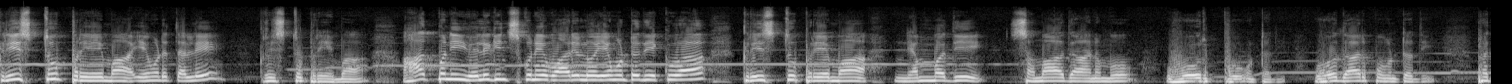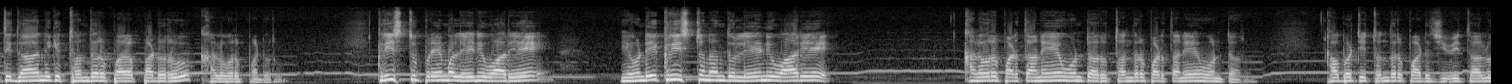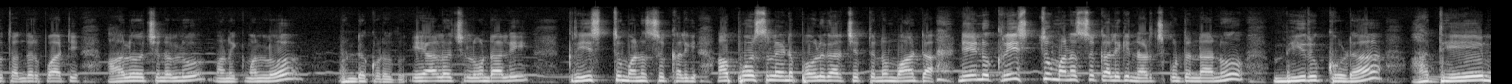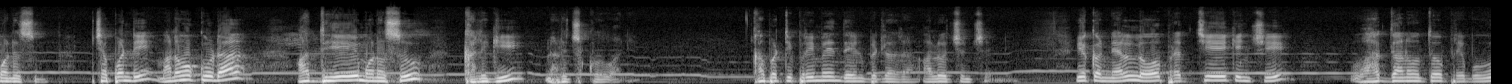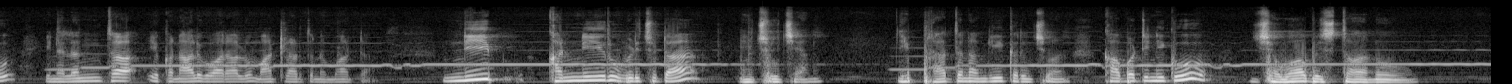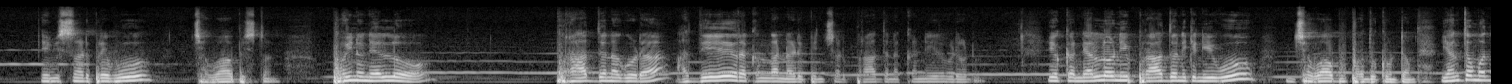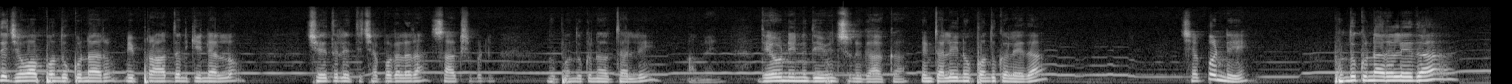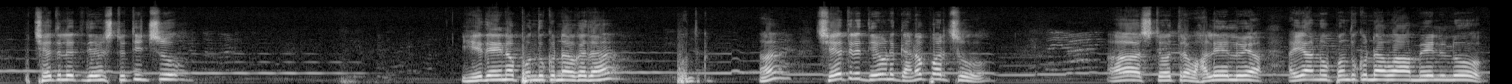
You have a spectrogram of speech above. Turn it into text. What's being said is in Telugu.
క్రీస్తు ప్రేమ. ఏముండదు తల్లి? క్రీస్తు ప్రేమ. ఆత్మని వెలిగించుకునే వారిలో ఏముంటుంది ఎక్కువ? క్రీస్తు ప్రేమ. నెమ్మది సమాధానము ఓర్పు ఉంటుంది. ఓదార్పు ఉంటుంది. ప్రతిదానికి తొందర ప- పడరు కలవరు పడరు క్రీస్తు ప్రేమ లేని వారే ఏమండి? క్రీస్తు నందు లేని వారే కలవరపడతానే ఉంటారు తొందరపడతానే ఉంటారు. కాబట్టి తొందరపాటు జీవితాలు తొందరపాటి ఆలోచనలు మనకి మనలో ఉండకూడదు. ఏ ఆలోచనలు ఉండాలి? క్రీస్తు మనస్సు కలిగి అపోసులైన పౌలు గారు చెప్తున్న మాట నేను క్రీస్తు మనస్సు కలిగి నడుచుకుంటున్నాను మీరు కూడా అదే మనసు. చెప్పండి మనము కూడా అదే మనసు కలిగి నడుచుకోవాలి. కాబట్టి ప్రేమేం దేని బిడ్డరా ఆలోచించండి. ఈ యొక్క నెలలో ప్రత్యేకించి వాగ్దానంతో ప్రభువు ఈ నెలంతా ఈ యొక్క నాలుగు వారాలు మాట్లాడుతున్న మాట. నీ కన్నీరు విడుచుట నేను చూచాను. నీ ప్రార్థన అంగీకరించు కాబట్టి నీకు జవాబు ఇస్తాను ఏమిస్తున్నాడు ప్రభు? జవాబిస్తాను. పోయిన నెలలో ప్రార్థన కూడా అదే రకంగా నడిపించాడు. ప్రార్థన కన్నీరు విడవడం. ఈ యొక్క నెలలో నీ ప్రార్థనకి నీవు జవాబు పొందుకుంటాం. ఎంతమంది జవాబు పొందుకున్నారు మీ ప్రార్థనకి ఈ నెలలో? చేతులెత్తి చెప్పగలరా? సాక్షి నువ్వు పొందుకున్నావు తల్లి. ఆమె దేవుడు నిన్ను దీవించును గాక. నేను తల్లి నువ్వు పొందుకోలేదా? చెప్పండి. పొందుకున్నారా లేదా? చేతులెత్తి దేవుని స్థుతించు ఏదైనా పొందుకున్నావు కదా? పొందుకు? చేతులు దేవుని గణపరచు. ఆ స్తోత్రం. హలేలుయ అయ్యా నువ్వు పొందుకున్నావా మేలులు?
